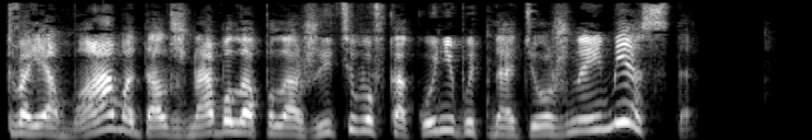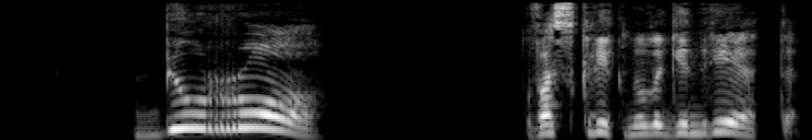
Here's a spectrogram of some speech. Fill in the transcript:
Твоя мама должна была положить его в какое-нибудь надежное место. Бюро! — воскликнула Генриетта.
